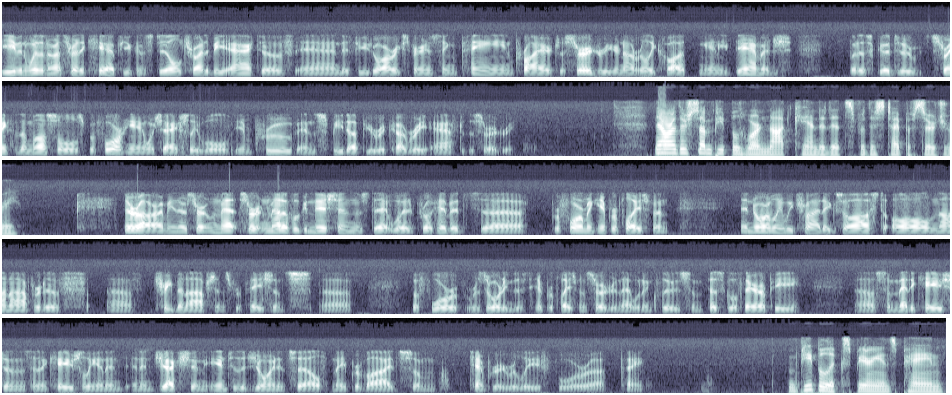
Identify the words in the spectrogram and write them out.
even with an arthritic hip, you can still try to be active. And if you are experiencing pain prior to surgery, you're not really causing any damage but it's good to strengthen the muscles beforehand, which actually will improve and speed up your recovery after the surgery. Now, are there some people who are not candidates for this type of surgery? There are. I mean, there are certain me- certain medical conditions that would prohibit uh, performing hip replacement, and normally we try to exhaust all non-operative uh, treatment options for patients uh, before resorting to hip replacement surgery. And that would include some physical therapy, uh, some medications, and occasionally an, an injection into the joint itself may provide some temporary relief for uh, pain. When people experience pain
